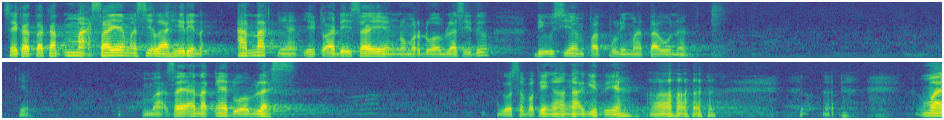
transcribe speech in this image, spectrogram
Saya katakan emak saya masih lahirin anaknya, yaitu adik saya yang nomor 12 itu di usia 45 tahunan. Ya. Emak saya anaknya 12. Gak usah pakai nganga gitu ya. Emak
